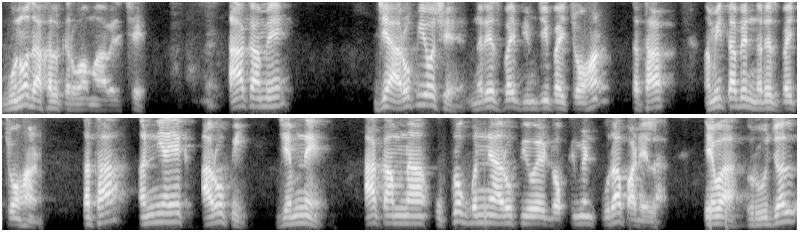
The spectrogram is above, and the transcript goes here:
ગુનો દાખલ કરવામાં આવેલ છે. આ કામે જે આરોપીઓ છે નરેશભાઈ ભીમજીભાઈ ચૌહાણ તથા અમિતાબેન નરેશભાઈ ચૌહાણ તથા અન્ય એક આરોપી જેમને આ કામના ઉપરોક્ત બંને આરોપીઓએ ડોક્યુમેન્ટ પૂરા પાડેલા એવા રૂજલ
